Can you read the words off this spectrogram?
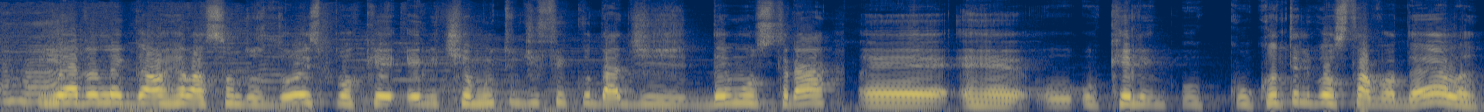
aham. E era legal a relação dos dois, porque ele tinha muito dificuldade de demonstrar é, é, o, o que ele, o, o quanto ele gostava dela,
